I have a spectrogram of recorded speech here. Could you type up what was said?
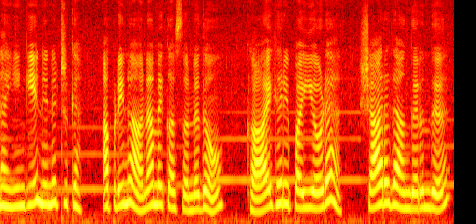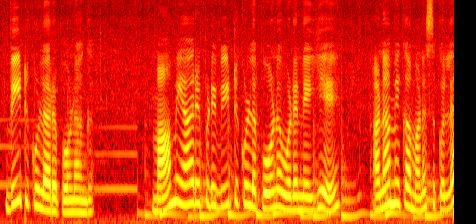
நான் இங்கேயே நின்னுட்டு இருக்கேன் அப்படின்னு அனாமிகா சொன்னதும் காய்கறி பையோட சாரதா அங்கிருந்து வீட்டுக்குள்ளார போனாங்க. மாமியார் இப்படி வீட்டுக்குள்ள போன உடனேயே அனாமிகா மனசுக்குள்ள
